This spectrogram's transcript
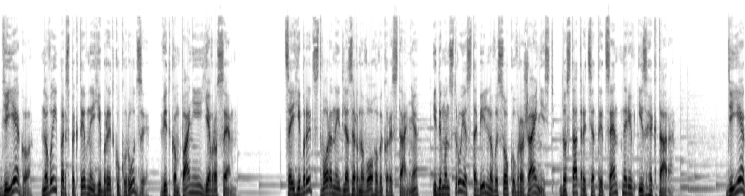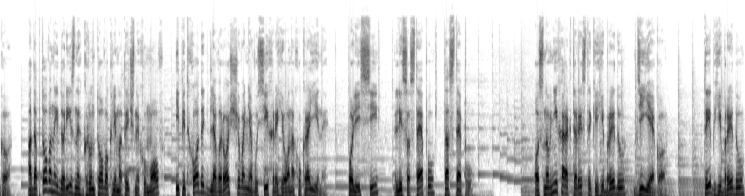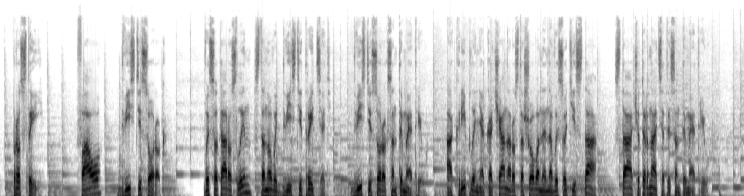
Дієго новий перспективний гібрид кукурудзи від компанії Євросем. Цей гібрид створений для зернового використання і демонструє стабільно високу врожайність до 130 центнерів із гектара. Дієго адаптований до різних ґрунтово-кліматичних умов і підходить для вирощування в усіх регіонах України поліссі, лісостепу та степу. Основні характеристики гібриду Дієго. Тип гібриду простий. ФАО 240. Висота рослин становить 230-240 см, а кріплення качана розташоване на висоті 100-114 см.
